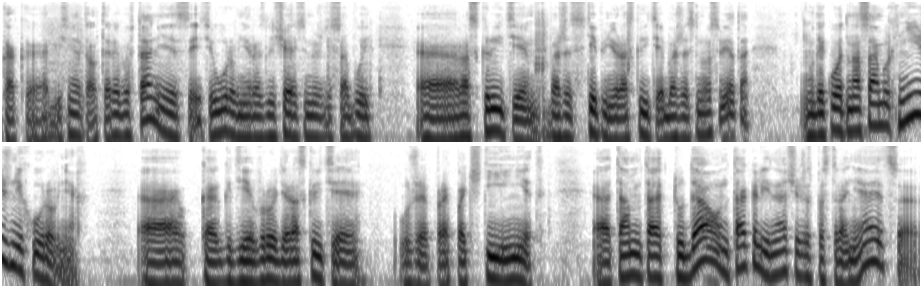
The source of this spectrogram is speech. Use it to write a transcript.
как объясняет Алтереба в Тане, эти уровни различаются между собой э, раскрытием, боже, степенью раскрытия божественного света. Так вот, на самых нижних уровнях, э, где вроде раскрытия уже почти и нет, а там так, туда он так или иначе распространяется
